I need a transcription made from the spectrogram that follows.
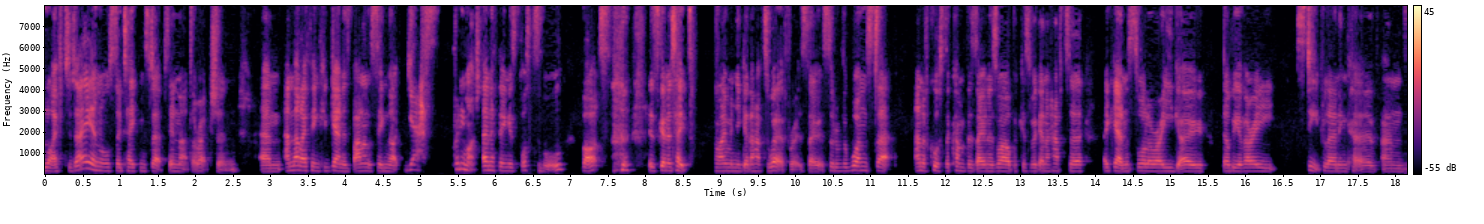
life today and also taking steps in that direction. Um, and that I think again is balancing that yes, pretty much anything is possible, but it's going to take time and you're going to have to work for it. So it's sort of the one step and of course the comfort zone as well because we're going to have to again swallow our ego. There'll be a very steep learning curve and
